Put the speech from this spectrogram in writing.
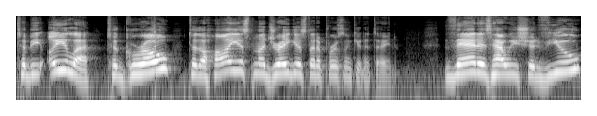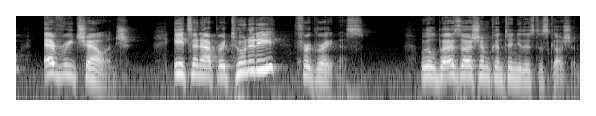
to be oila, to grow to the highest madregas that a person can attain. That is how we should view every challenge. It's an opportunity for greatness. We'll Be'ez Hashem continue this discussion.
